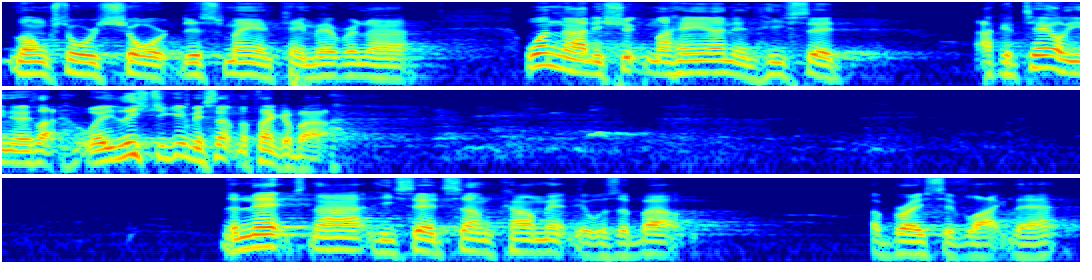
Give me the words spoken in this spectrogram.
long story short, this man came every night. One night he shook my hand and he said, I could tell, you know, he's like, well, at least you give me something to think about. The next night, he said some comment that was about abrasive like that.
